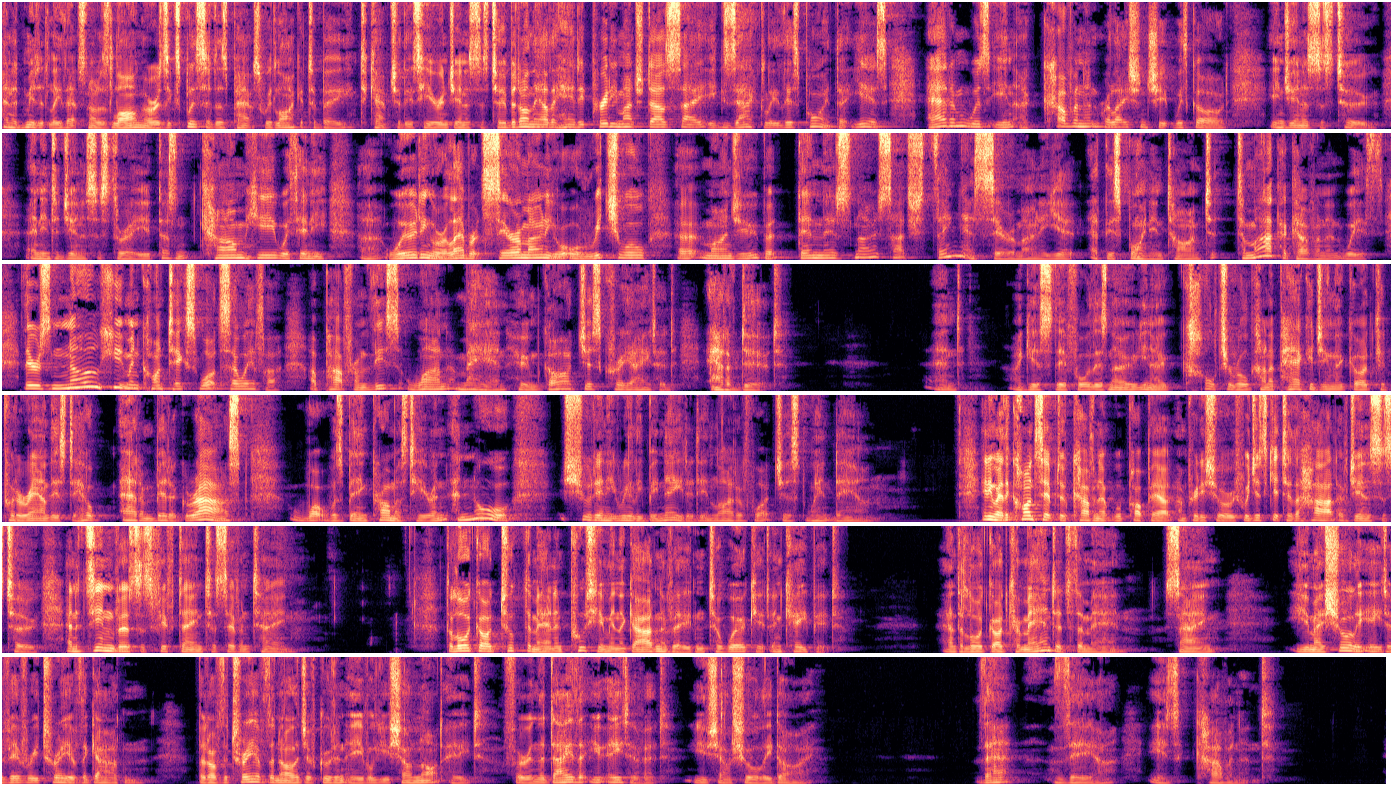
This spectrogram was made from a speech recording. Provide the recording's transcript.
And admittedly, that's not as long or as explicit as perhaps we'd like it to be to capture this here in Genesis 2. But on the other hand, it pretty much does say exactly this point that yes, Adam was in a covenant relationship with God in Genesis 2 and into Genesis 3. It doesn't come here with any uh, wording or elaborate ceremony or, or ritual, uh, mind you, but then there's no such thing as ceremony yet at this point in time to, to mark a covenant with. There is no human context whatsoever apart from this one man whom God just created out of dirt. And I guess, therefore, there's no, you know, cultural kind of packaging that God could put around this to help Adam better grasp what was being promised here, and, and nor should any really be needed in light of what just went down. Anyway, the concept of covenant will pop out, I'm pretty sure, if we just get to the heart of Genesis 2, and it's in verses 15 to 17. The Lord God took the man and put him in the Garden of Eden to work it and keep it. And the Lord God commanded the man, saying, You may surely eat of every tree of the garden, but of the tree of the knowledge of good and evil you shall not eat, for in the day that you eat of it you shall surely die. That there is covenant.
